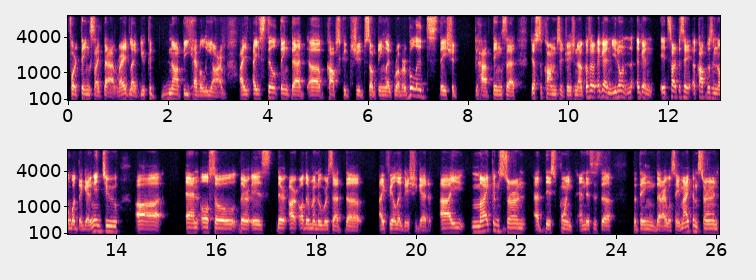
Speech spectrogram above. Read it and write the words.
for things like that, right? Like you could not be heavily armed. I, I still think that uh, cops could shoot something like rubber bullets. They should have things that just to calm the situation out. Because uh, again, you don't. Again, it's hard to say. A cop doesn't know what they're getting into. Uh, and also, there is there are other maneuvers that the I feel like they should get. I my concern at this point, and this is the the thing that I will say. My concern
